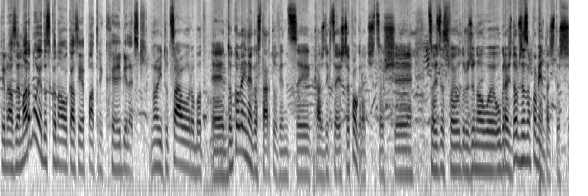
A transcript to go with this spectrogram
Tym razem marnuje doskonałą okazję Patryk e, Bielecki. No i tu całą robotę e, do kolejnego startu, więc e, każdy chce jeszcze pograć, coś, coś ze swoją drużyną ugrać, dobrze zapamiętać też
